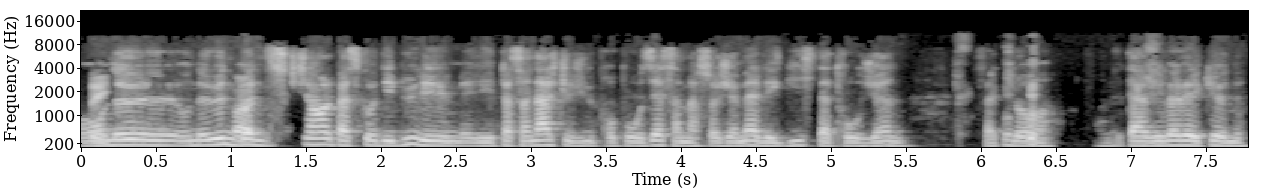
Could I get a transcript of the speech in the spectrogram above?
on, a, on a eu une Ouais. bonne discussion parce qu'au début, les, les personnages que je lui proposais, ça ne marchait jamais avec Guy, c'était trop jeune. Fait que là, on est arrivé avec une,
